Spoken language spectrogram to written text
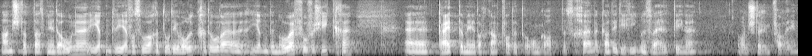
anstatt dass wir da unten irgendwie versuchen, durch die Wolken durch irgendeinen Ruf aufzuschicken, äh, treten wir doch gerade vor den Thron Gottes, kommen gerade in die Himmelswelt hinein und stehen vor ihm.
